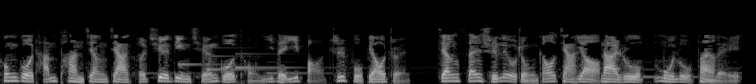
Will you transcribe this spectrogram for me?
通过谈判降价和确定全国统一的医保支付标准，将三十六种高价药纳入目录范围。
